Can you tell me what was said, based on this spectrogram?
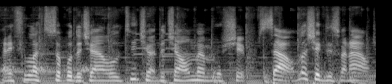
and if you'd like to support the channel, to join the channel membership. So let's check this one out.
